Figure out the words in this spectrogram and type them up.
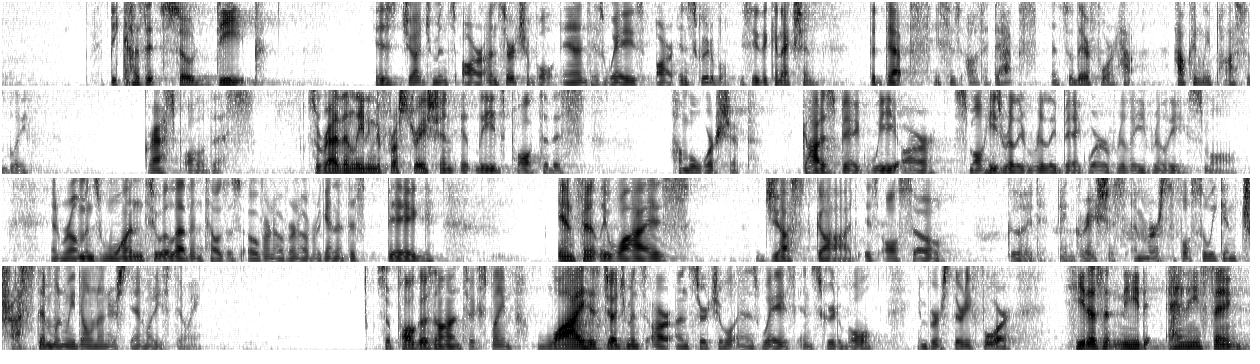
because it's so deep, his judgments are unsearchable and his ways are inscrutable. You see the connection? The depth. He says, Oh, the depth. And so, therefore, how, how can we possibly grasp all of this? So rather than leading to frustration, it leads Paul to this humble worship. God is big. We are small. He's really, really big. We're really, really small. And Romans 1 to 11 tells us over and over and over again that this big, infinitely wise, just God is also good and gracious and merciful, so we can trust Him when we don't understand what He's doing. So Paul goes on to explain why his judgments are unsearchable and his ways inscrutable in verse 34. He doesn't need anything.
